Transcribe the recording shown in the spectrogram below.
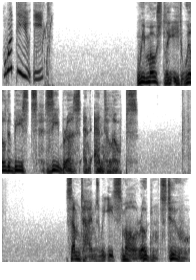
What do you eat? We mostly eat wildebeests, zebras, and antelopes. Sometimes we eat small rodents too.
